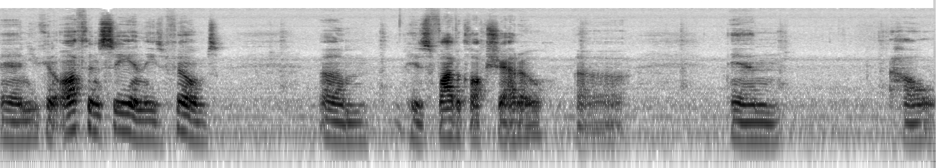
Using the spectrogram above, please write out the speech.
and you can often see in these films um, his five o'clock shadow uh, and how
